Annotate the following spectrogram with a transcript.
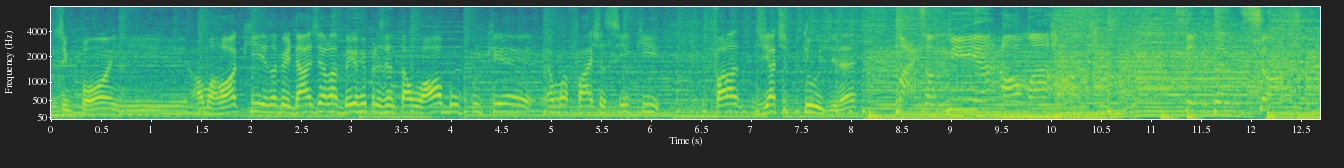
nos impõe. E a Alma Rock, na verdade, ela veio representar o álbum porque é uma faixa assim que fala de atitude, né? Mas a minha alma rock, sempre dando choque,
